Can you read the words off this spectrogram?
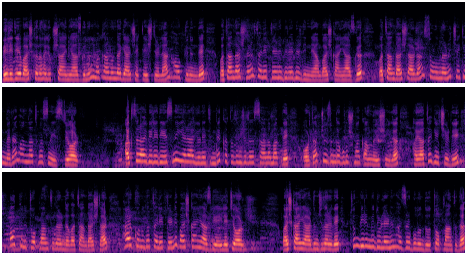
Belediye Başkanı Haluk Şahin Yazgın'ın makamında gerçekleştirilen Halk Günü'nde vatandaşların taleplerini birebir dinleyen Başkan Yazgı, vatandaşlardan sorunlarını çekinmeden anlatmasını istiyor. Aksaray Belediyesi'nin yerel yönetimde katılımcılığı sağlamak ve ortak çözümde buluşmak anlayışıyla hayata geçirdiği Halk Günü toplantılarında vatandaşlar her konuda taleplerini Başkan Yazgı'ya iletiyor. Başkan yardımcıları ve tüm birim müdürlerinin hazır bulunduğu toplantıda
